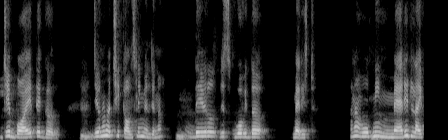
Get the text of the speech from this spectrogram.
ਜੇ ਬॉय ਤੇ ਗਰਲ ਜੇ ਉਹਨਾਂ ਨੂੰ ਅੱਛੀ ਕਾਉਂਸਲਿੰਗ ਮਿਲ ਜੇ ਨਾ they will just go with the married ਹਨਾ ਉਹ ਆਪਣੀ ਮੈਰਿਡ ਲਾਈਫ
